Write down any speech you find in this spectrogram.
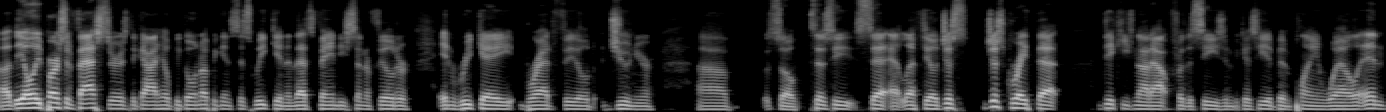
Uh, the only person faster is the guy he'll be going up against this weekend, and that's Vandy center fielder Enrique Bradfield Jr. Uh, so Tennessee set at left field. Just just great that Dickey's not out for the season because he had been playing well, and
